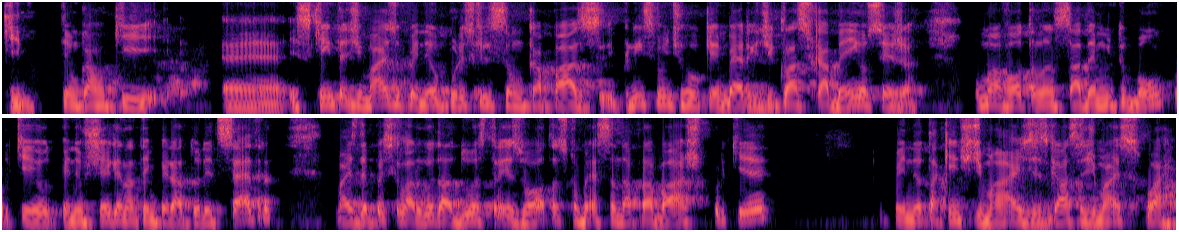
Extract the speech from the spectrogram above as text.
Que tem um carro que é, esquenta demais o pneu, por isso que eles são capazes, principalmente o Huckenberg, de classificar bem, ou seja, uma volta lançada é muito bom, porque o pneu chega na temperatura, etc. Mas depois que largou, dá duas, três voltas, começa a andar para baixo, porque o pneu está quente demais, desgasta demais. Ué,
